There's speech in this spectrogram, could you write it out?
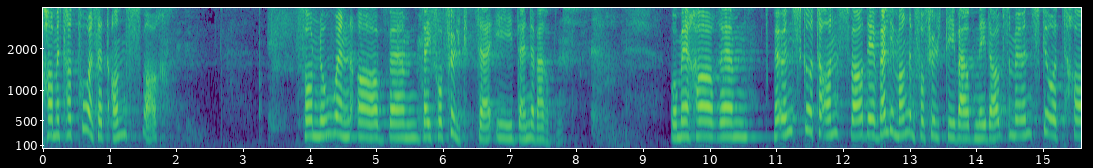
har vi tatt på oss et ansvar for noen av ehm, de forfulgte i denne verden. Og vi, har, ehm, vi ønsker å ta ansvar Det er veldig mange forfulgte i verden i dag, så vi ønsker å ta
